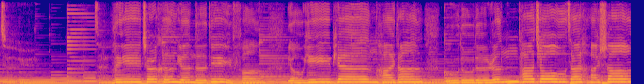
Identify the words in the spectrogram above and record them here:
自语，在离这儿很远的地方，有一片海滩。孤独的人，他就在海上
